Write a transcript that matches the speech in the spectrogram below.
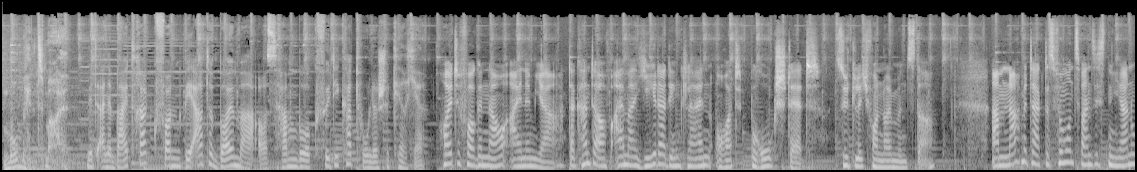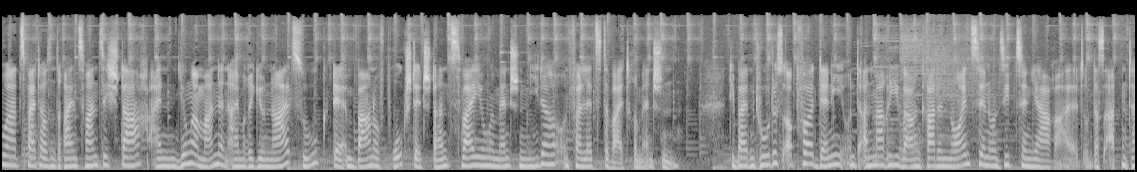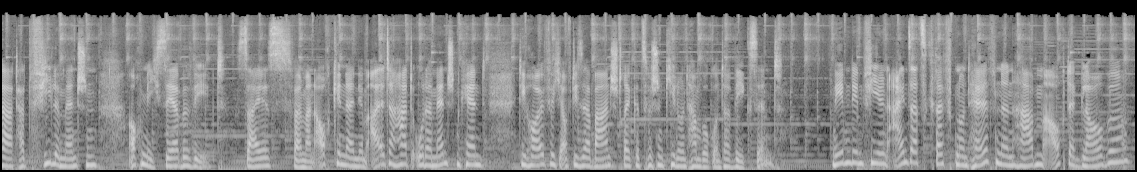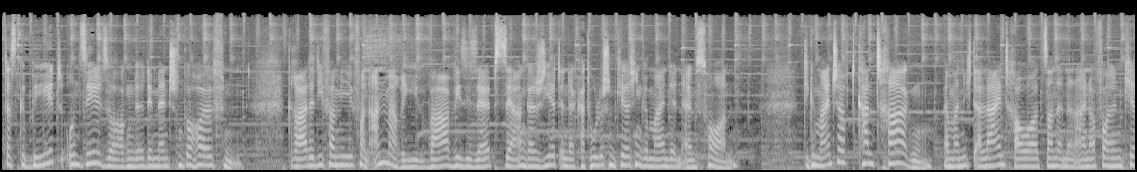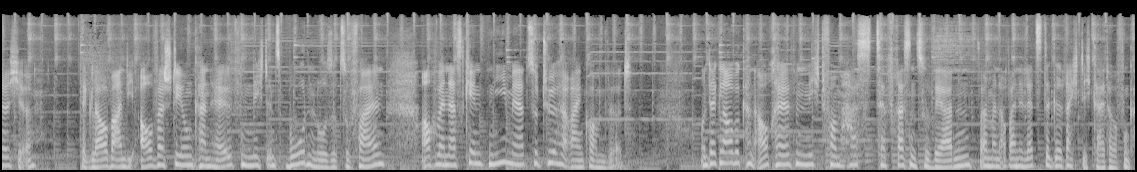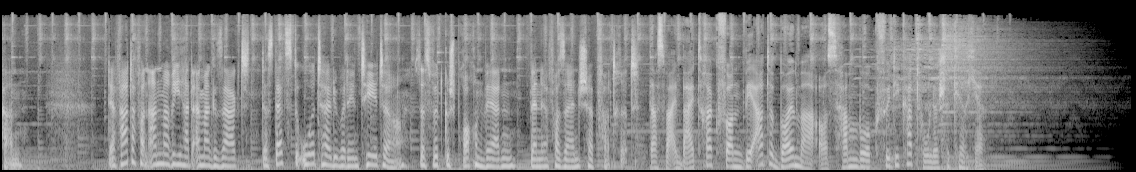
Moment mal. Mit einem Beitrag von Beate Bäumer aus Hamburg für die katholische Kirche. Heute vor genau einem Jahr, da kannte auf einmal jeder den kleinen Ort Brokstedt, südlich von Neumünster. Am Nachmittag des 25. Januar 2023 stach ein junger Mann in einem Regionalzug, der im Bahnhof Brokstedt stand, zwei junge Menschen nieder und verletzte weitere Menschen. Die beiden Todesopfer, Danny und Anne-Marie, waren gerade 19 und 17 Jahre alt. Und das Attentat hat viele Menschen, auch mich, sehr bewegt. Sei es, weil man auch Kinder in dem Alter hat oder Menschen kennt, die häufig auf dieser Bahnstrecke zwischen Kiel und Hamburg unterwegs sind. Neben den vielen Einsatzkräften und Helfenden haben auch der Glaube, das Gebet und Seelsorgende den Menschen geholfen. Gerade die Familie von Anne-Marie war, wie sie selbst, sehr engagiert in der katholischen Kirchengemeinde in Elmshorn. Die Gemeinschaft kann tragen, wenn man nicht allein trauert, sondern in einer vollen Kirche. Der Glaube an die Auferstehung kann helfen, nicht ins Bodenlose zu fallen, auch wenn das Kind nie mehr zur Tür hereinkommen wird. Und der Glaube kann auch helfen, nicht vom Hass zerfressen zu werden, weil man auf eine letzte Gerechtigkeit hoffen kann. Der Vater von Anne-Marie hat einmal gesagt, das letzte Urteil über den Täter, das wird gesprochen werden, wenn er vor seinen Schöpfer tritt. Das war ein Beitrag von Beate Bäumer aus Hamburg für die katholische Kirche.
